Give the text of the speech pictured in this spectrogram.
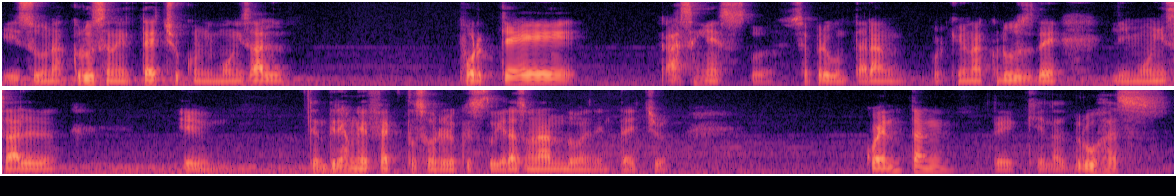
hizo una cruz en el techo con limón y sal. ¿Por qué hacen esto? Se preguntarán, ¿por qué una cruz de limón y sal eh, tendría un efecto sobre lo que estuviera sonando en el techo? Cuentan de que las brujas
